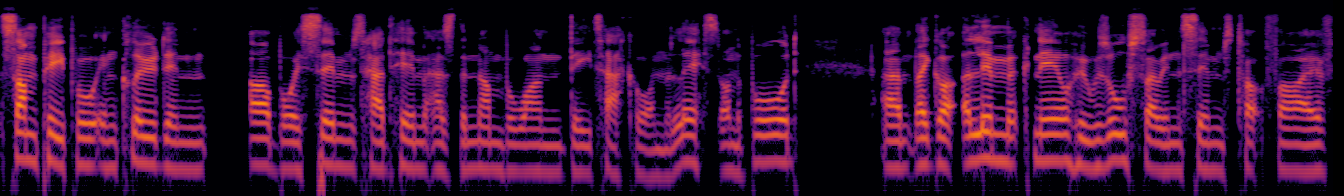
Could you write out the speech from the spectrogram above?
Some people, including our boy Sims, had him as the number one D tackle on the list on the board. Um, they got Alim McNeil, who was also in Sims' top five,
